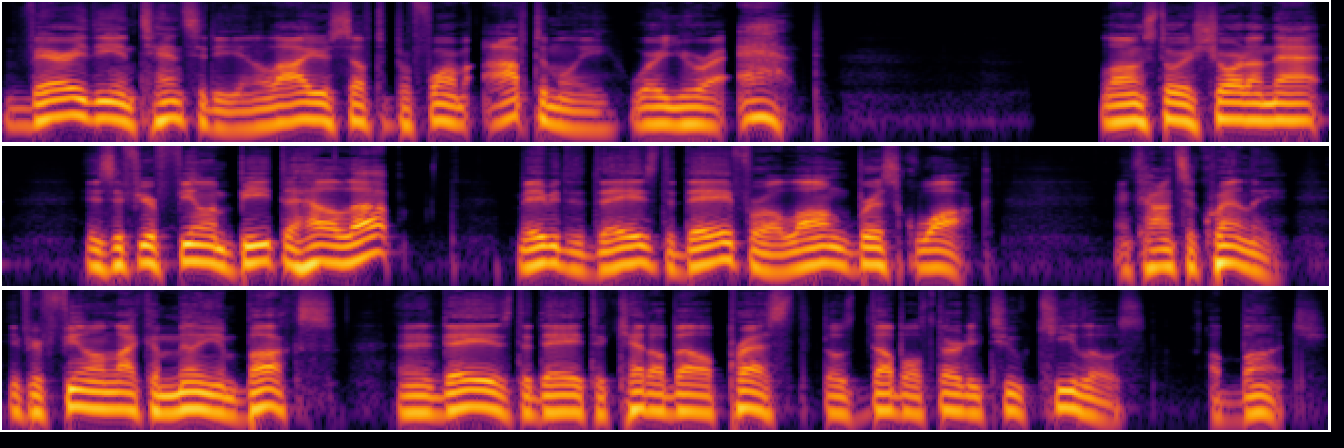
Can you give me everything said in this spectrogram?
Vary the intensity and allow yourself to perform optimally where you are at. Long story short on that is if you're feeling beat the hell up, maybe today's the day for a long, brisk walk. And consequently, if you're feeling like a million bucks, then today is the day to kettlebell press those double 32 kilos, a bunch.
